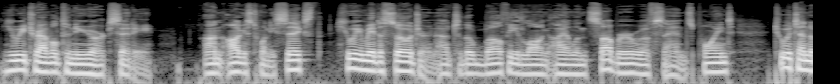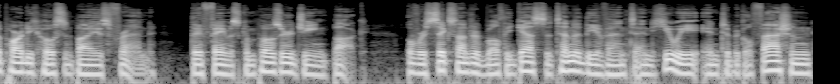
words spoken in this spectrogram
Huey traveled to New York City. On August 26th, Huey made a sojourn out to the wealthy Long Island suburb of Sands Point to attend a party hosted by his friend, the famous composer Gene Buck. Over 600 wealthy guests attended the event, and Huey, in typical fashion,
